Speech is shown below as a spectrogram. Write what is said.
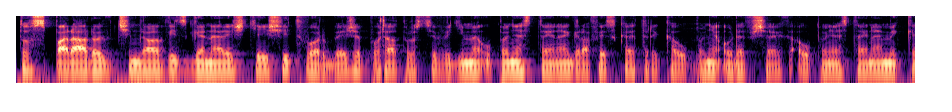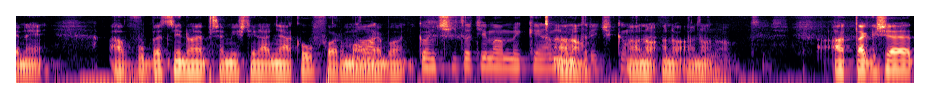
to spadá do čím dál víc generičtější tvorby, že pořád prostě vidíme úplně stejné grafické trika, úplně ode všech a úplně stejné mikiny a vůbec nikdo nepřemýšlí nad nějakou formou. No nebo... končí to těma mikinama ano, tričkama. Ano, ano, ano. No. A takže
